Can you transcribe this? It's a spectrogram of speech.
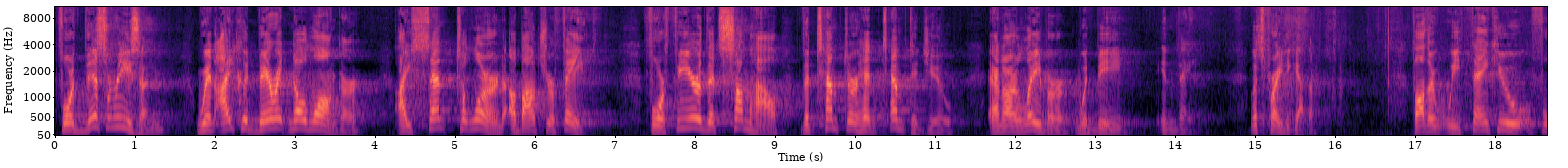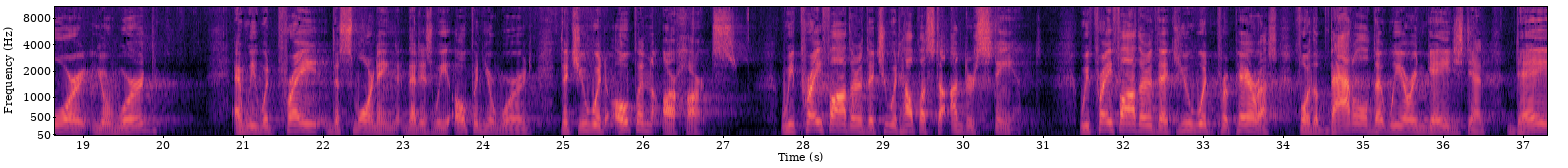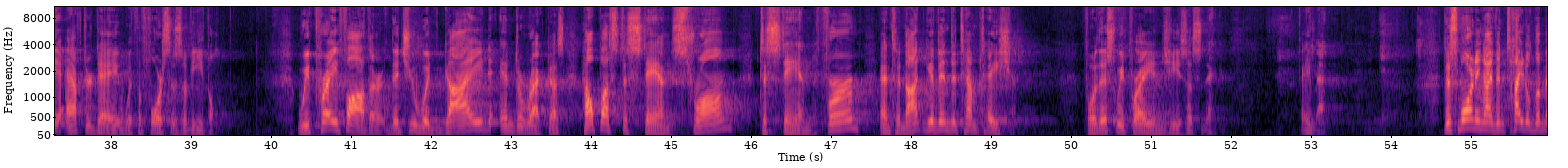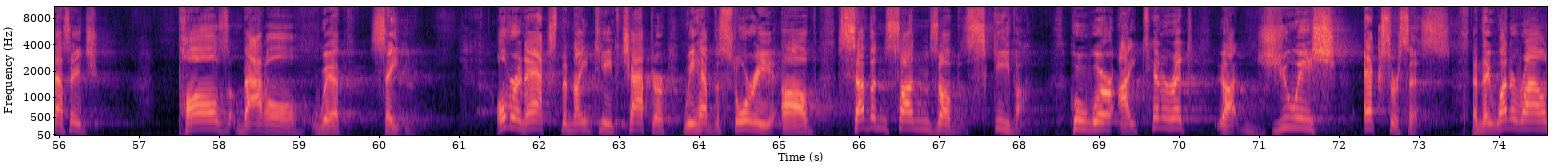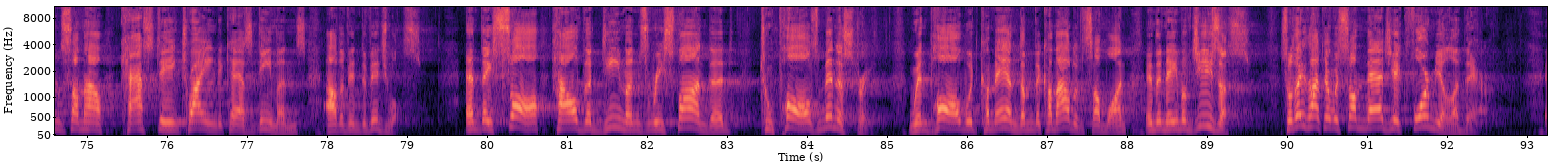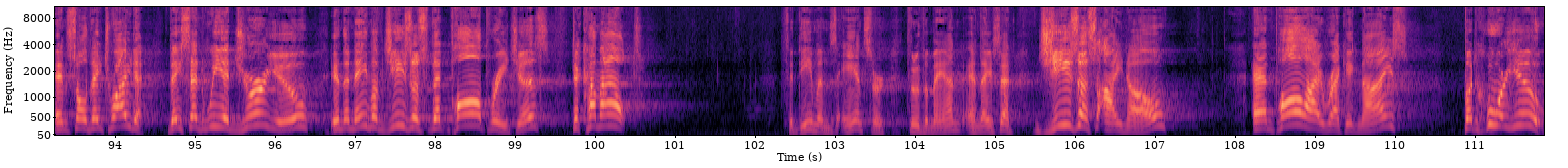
For this reason, when I could bear it no longer, I sent to learn about your faith, for fear that somehow the tempter had tempted you and our labor would be in vain. Let's pray together. Father, we thank you for your word, and we would pray this morning that as we open your word, that you would open our hearts. We pray, Father, that you would help us to understand we pray, Father, that you would prepare us for the battle that we are engaged in day after day with the forces of evil. We pray, Father, that you would guide and direct us, help us to stand strong, to stand firm, and to not give in to temptation. For this we pray in Jesus' name. Amen. This morning I've entitled the message, Paul's Battle with Satan. Over in Acts, the 19th chapter, we have the story of seven sons of Sceva who were itinerant uh, Jewish exorcists. And they went around somehow casting, trying to cast demons out of individuals. And they saw how the demons responded to Paul's ministry when Paul would command them to come out of someone in the name of Jesus. So they thought there was some magic formula there. And so they tried it. They said, We adjure you in the name of Jesus that Paul preaches to come out. The demons answered through the man and they said, Jesus I know, and Paul I recognize, but who are you?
